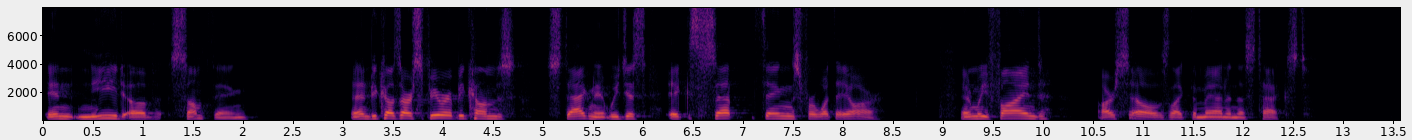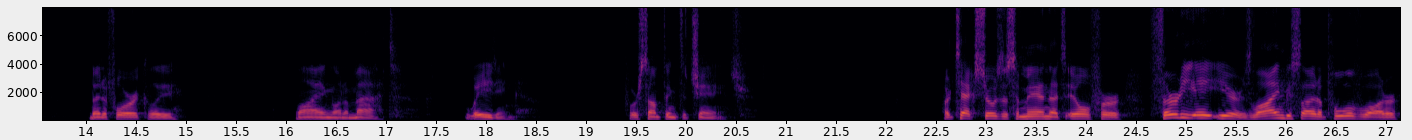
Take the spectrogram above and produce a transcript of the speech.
in need of something. And because our spirit becomes stagnant, we just accept things for what they are. And we find ourselves like the man in this text, metaphorically lying on a mat, waiting for something to change. Our text shows us a man that's ill for 38 years, lying beside a pool of water,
